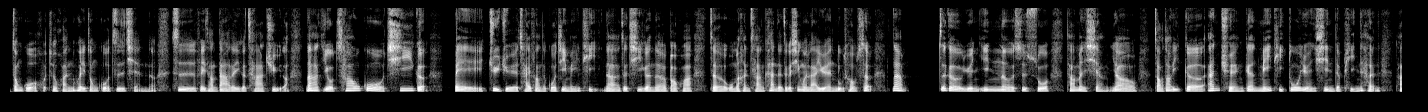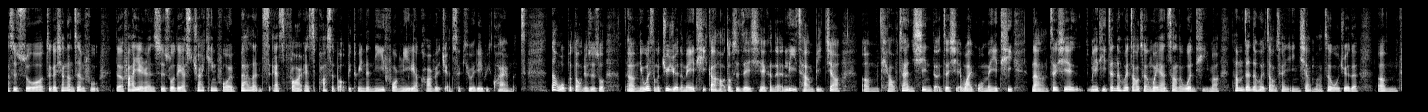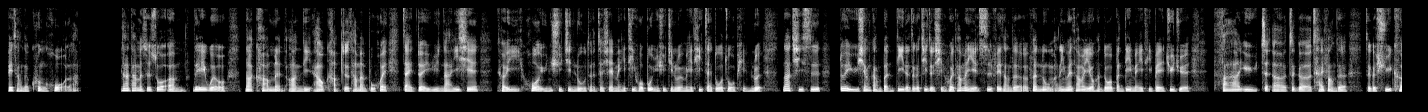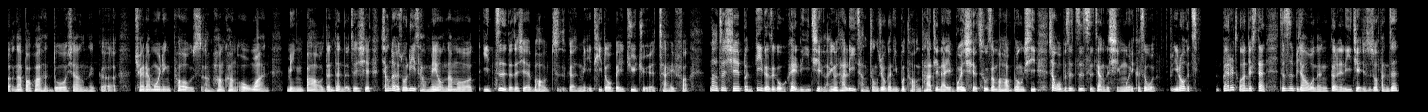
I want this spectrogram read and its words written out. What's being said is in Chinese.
中国回就还回中国之前呢，是非常大的一个差距了。那有超过七个。被拒绝采访的国际媒体，那这七个呢，包括这我们很常看的这个新闻来源路透社。那这个原因呢，是说他们想要找到一个安全跟媒体多元性的平衡。他是说，这个香港政府的发言人是说，They are striking for a balance as far as possible between the need for media coverage and security requirements。那我不懂，就是说，嗯、你为什么拒绝的媒体刚好都是这些可能立场比较嗯挑战性的这些外国媒体？那这些媒体真的会造成维安上的问题吗？他们真的会造成影响吗？这我觉得嗯非常的困惑了。那他们是说，嗯，they will not comment on the outcome，就是他们不会再对于哪一些可以或允许进入的这些媒体或不允许进入的媒体再多做评论。那其实对于香港本地的这个记者协会，他们也是非常的愤怒嘛，因为他们也有很多本地媒体被拒绝。发与这呃这个采访的这个许可，那包括很多像那个 China Morning Post 啊、Hong Kong O One、明报等等的这些相对来说立场没有那么一致的这些报纸跟媒体都被拒绝采访。那这些本地的这个我可以理解了，因为他立场终究跟你不同，他进来也不会写出什么好东西。虽然我不是支持这样的行为，可是我，you know it's。Better to understand，这是比较我能个人理解，就是说，反正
